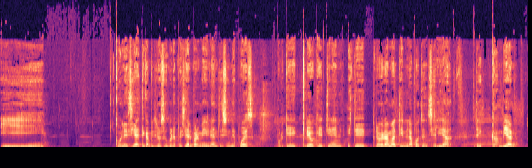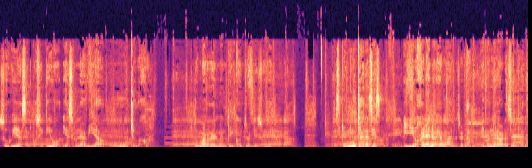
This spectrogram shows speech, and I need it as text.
y como les decía, este capítulo es súper especial, para mí hay un antes y un después, porque creo que tienen, este programa tiene la potencialidad de cambiar sus vidas en positivo y hacer una vida mucho mejor. Tomar realmente el control de su vida. Así que muchas gracias y ojalá nos veamos del otro lado. Les mando un abrazo a todos.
